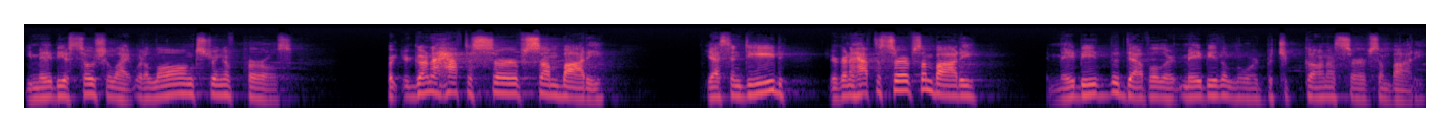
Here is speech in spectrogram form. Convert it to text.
you may be a socialite with a long string of pearls, but you're going to have to serve somebody. Yes, indeed, you're going to have to serve somebody. It may be the devil or it may be the Lord, but you're going to serve somebody.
